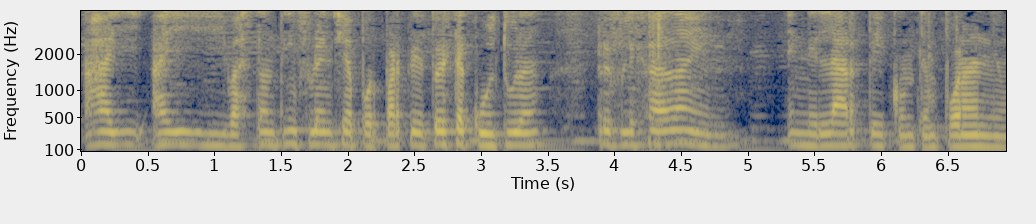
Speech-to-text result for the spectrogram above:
hay, hay bastante influencia por parte de toda esta cultura reflejada en, en el arte contemporáneo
